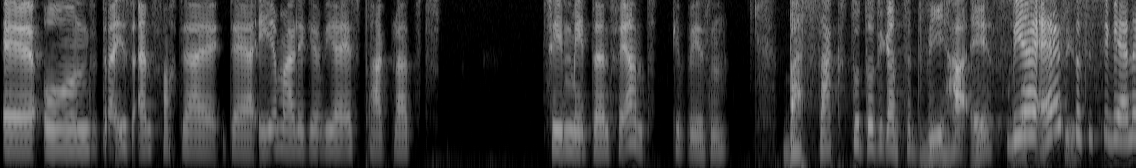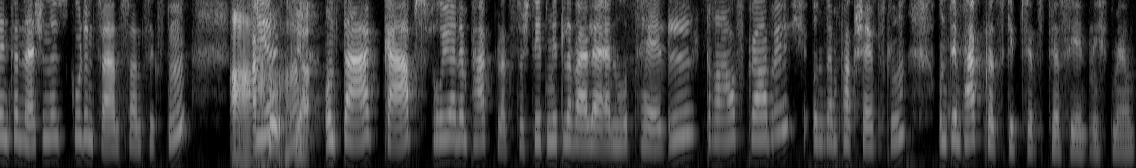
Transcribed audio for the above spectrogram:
Äh, und da ist einfach der, der ehemalige WAS-Parkplatz zehn Meter entfernt gewesen. Was sagst du da die ganze Zeit? WHS? WHS, ist das? das? ist die Vienna International School im 22. Ach so, ja. Und da gab es früher einen Parkplatz. Da steht mittlerweile ein Hotel drauf, glaube ich, und ein paar Geschäfteln. Und den Parkplatz gibt es jetzt per se nicht mehr.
